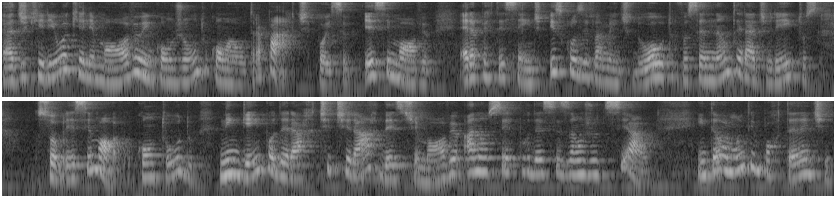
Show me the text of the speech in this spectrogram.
adquiriu aquele imóvel em conjunto com a outra parte, pois se esse imóvel era pertencente exclusivamente do outro, você não terá direitos sobre esse imóvel. Contudo, ninguém poderá te tirar deste imóvel a não ser por decisão judicial. Então é muito importante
